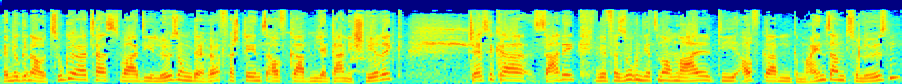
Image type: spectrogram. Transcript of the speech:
Wenn du genau zugehört hast, war die Lösung der Hörverstehensaufgaben ja gar nicht schwierig. Jessica, Sadik, wir versuchen jetzt nochmal die Aufgaben gemeinsam zu lösen.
